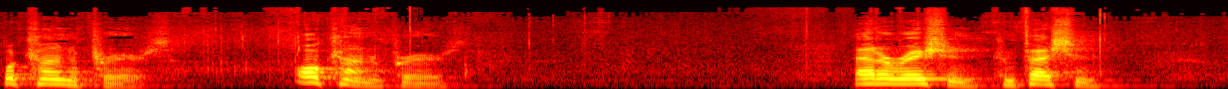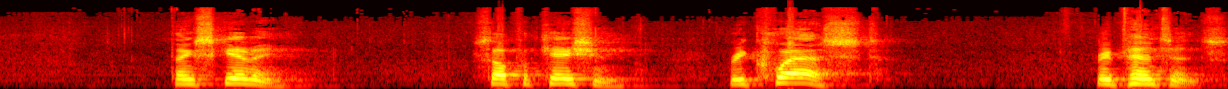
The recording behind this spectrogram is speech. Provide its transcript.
What kind of prayers? All kind of prayers. Adoration, confession, thanksgiving, supplication, request, repentance,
